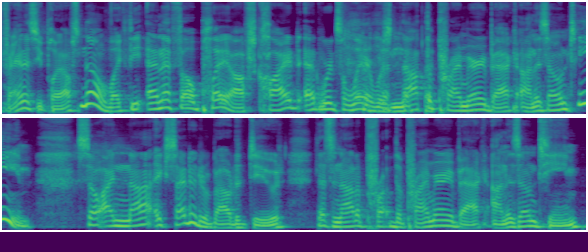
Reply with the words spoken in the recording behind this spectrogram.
fantasy playoffs. No, like the NFL playoffs, Clyde Edwards Helaire was not the primary back on his own team. So I'm not excited about a dude that's not pr- the primary back on his own team.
